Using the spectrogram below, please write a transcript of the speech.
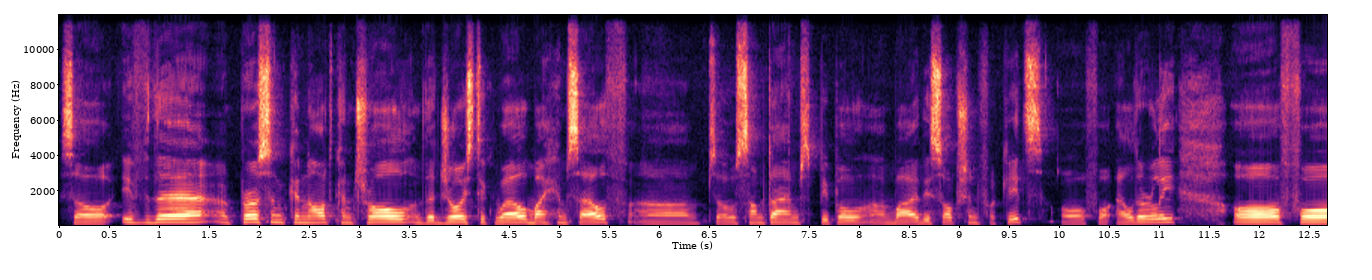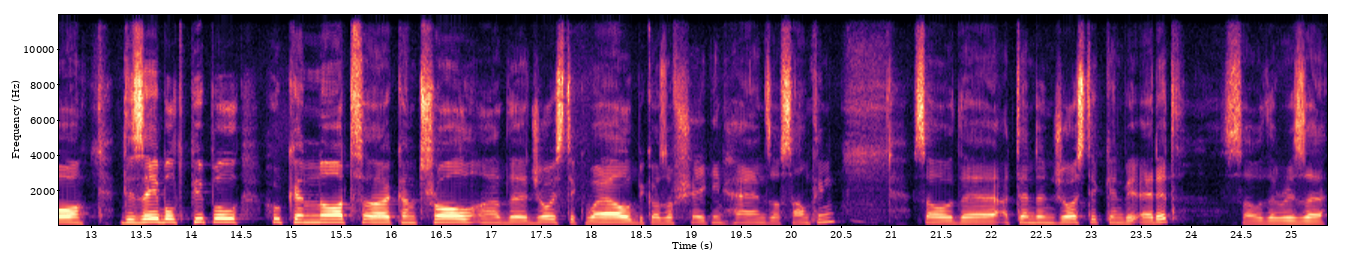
So if the uh, person cannot control the joystick well by himself, uh, so sometimes people uh, buy this option for kids or for elderly or for disabled people who cannot uh, control uh, the joystick well because of shaking hands or something. So the attendant joystick can be added. So there is a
